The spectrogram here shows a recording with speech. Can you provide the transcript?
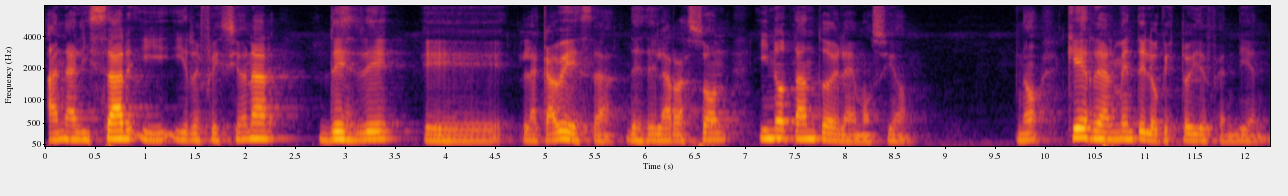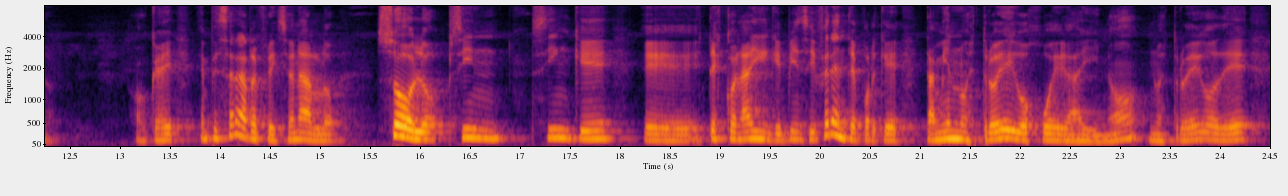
analizar y, reflexionar desde eh, la cabeza, desde la razón y no tanto de la emoción. ¿no? ¿Qué es realmente lo que estoy defendiendo? Empezar a reflexionarlo solo, sin, sin que eh, estés con alguien que piense diferente, porque también nuestro ego juega ahí, ¿no? Nuestro ego de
